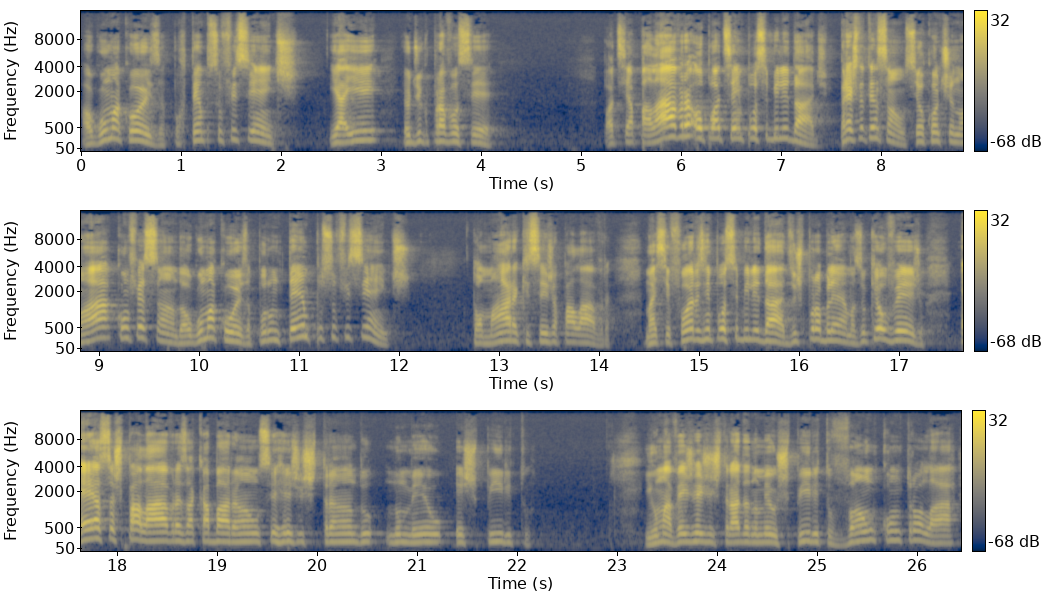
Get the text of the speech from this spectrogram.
alguma coisa por tempo suficiente, e aí eu digo para você, pode ser a palavra ou pode ser a impossibilidade. Presta atenção, se eu continuar confessando alguma coisa por um tempo suficiente, tomara que seja a palavra, mas se forem as impossibilidades, os problemas, o que eu vejo, essas palavras acabarão se registrando no meu espírito e uma vez registrada no meu espírito, vão controlar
